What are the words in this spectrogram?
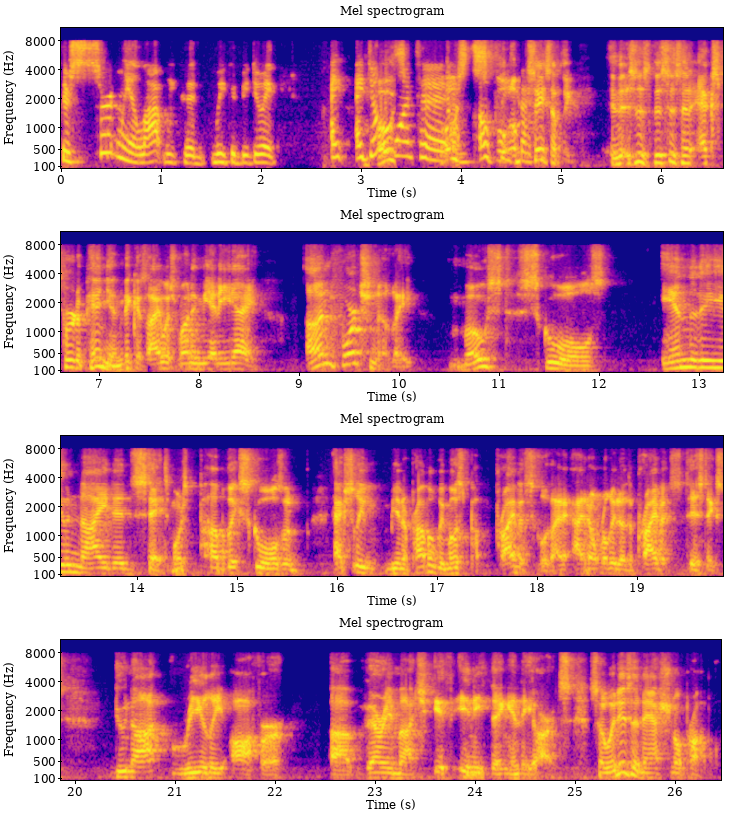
there's certainly a lot we could we could be doing. I, I don't most, want to. Most, oh, let me say something. And this is this is an expert opinion because I was running the NEA. Unfortunately, most schools in the United States, most public schools, and actually, you know, probably most p- private schools. I, I, don't really know the private statistics. Do not really offer uh, very much, if anything, in the arts. So it is a national problem.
